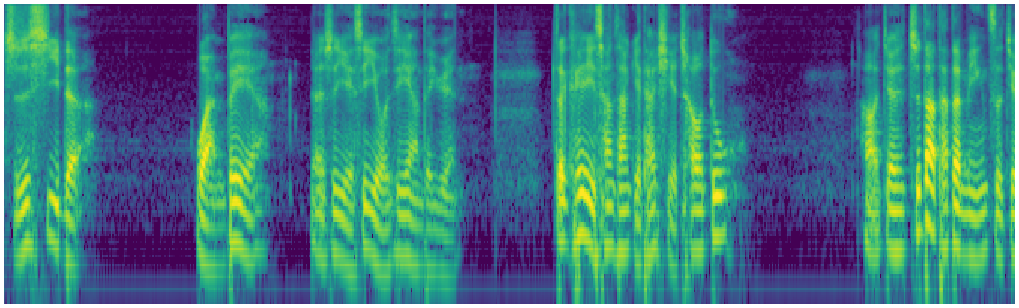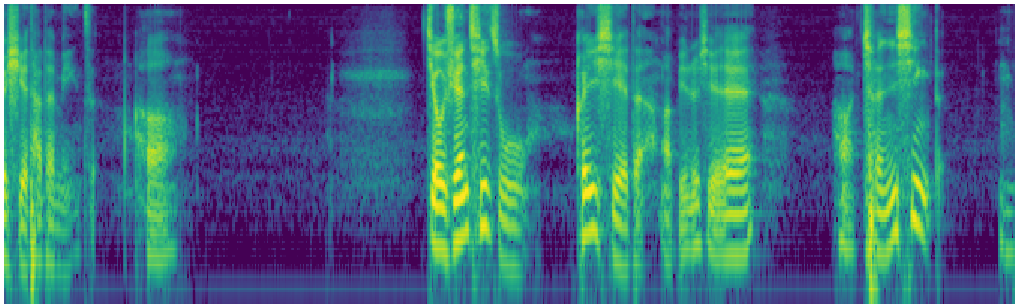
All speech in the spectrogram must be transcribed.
直系的晚辈啊，但是也是有这样的缘，这可以常常给他写超度，好，就知道他的名字就写他的名字，啊，九玄七祖可以写的啊，比如写啊诚信的，嗯。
